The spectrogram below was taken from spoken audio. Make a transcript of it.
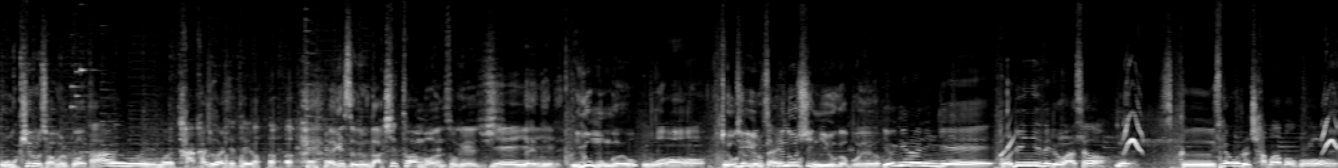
5kg 잡을 것 같은데. 아이고, 뭐 다 가져가셔도 돼요. 알겠어요. 그럼 낚시터 한번 소개해 주시죠. 예, 예, 네네네. 이건 뭔가요? 와, 여기 이렇게 사이즈고. 해놓으신 이유가 뭐예요? 여기는 이제 어린이들이 와서 네. 그 새우를 잡아보고 네.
